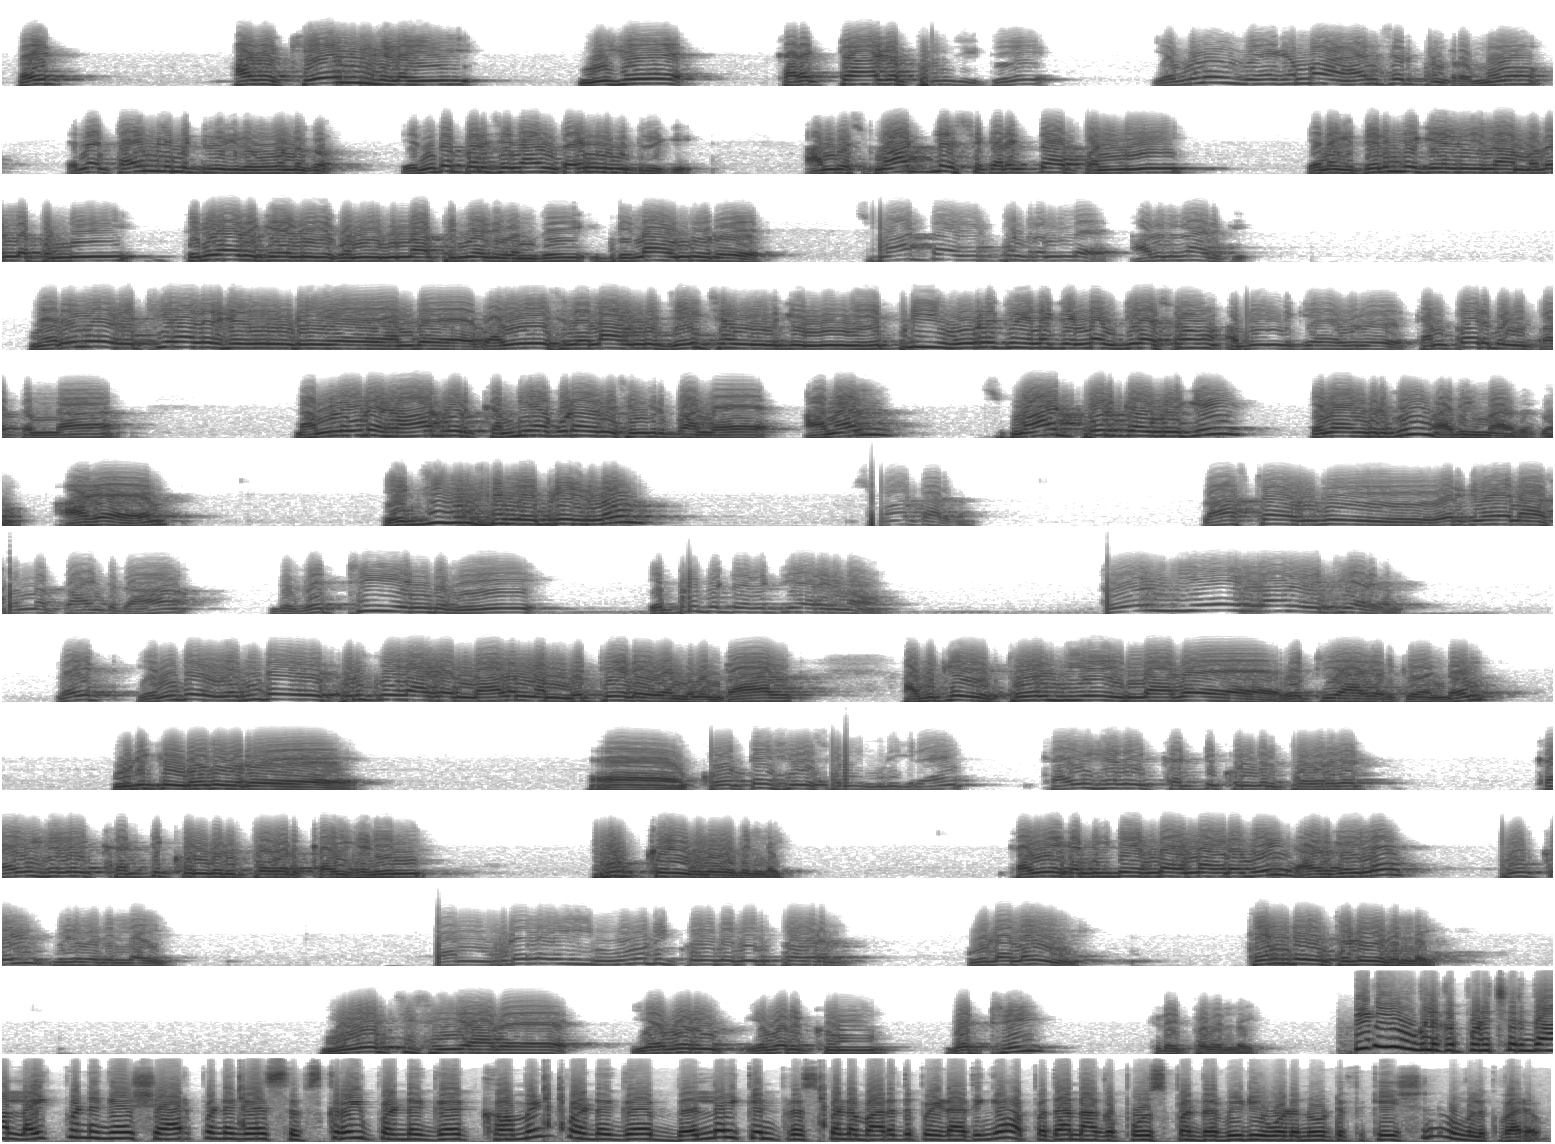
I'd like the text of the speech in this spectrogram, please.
ரைட் ஆக கேள்விகளை மிக கரெக்டாக புரிஞ்சுக்கிட்டு எவ்வளவு வேகமா ஆன்சர் பண்றோமோ என்ன டைம் லிமிட் இருக்குது ஒவ்வொன்றுக்கும்? எந்த பரீட்சைனாலும் டைம் லிமிட் இருக்கு. அந்த ஸ்மார்ட்னஸ் கரெக்டா பண்ணி எனக்கு தெரிஞ்ச கேள்வியெல்லாம் முதல்ல பண்ணி தெரியாத கேள்வியை கொஞ்சம் கொஞ்சமா பின்னாடி வந்து இப்படிலாம் வந்து ஒரு ஸ்மார்ட்டா ஒர்க் பண்றோம்ல அதுல தான் இருக்கு. நிறைய வெற்றியாளர்களுடைய அந்த ஐஏஎஸ்ல எல்லாம் வந்து ஜெயிச்சவங்களுக்கு நீங்க எப்படி உங்களுக்கும் எனக்கு என்ன வித்தியாசம் அப்படின்னு கே- ஒரு கம்பேர் பண்ணி பார்த்தோம்னா நம்மளோட ஹார்ட் ஒர்க் கம்மியா கூட அவங்க செஞ்சிருப்பாங்க. ஆனால் ஸ்மார்ட் ஒர்க் அவங்களுக்கு என்ன இருந்திருக்கும்? அதிகமாக இருக்கும். ஆக எக்ஸிகியூஷன்ல எப்படி இருக்கணும்? ஸ்மார்ட்டாக இருக்கணும். லாஸ்டா வந்து ஏற்கனவே நான் சொன்ன பாயிண்ட் தான். இந்த வெற்றி என்பது எப்படிப்பட்ட வெற்றியா இருக்கணும்? தோல்வியே இல்லாத வெற்றியா இருக்கணும் ரைட் எந்த எந்த குறிக்கோளாக இருந்தாலும் நாம் வெற்றி அடைய வேண்டும் என்றால் அதுக்கு தோல்வியே இல்லாத வெற்றியாக இருக்க வேண்டும். முடிக்கும்போது ஒரு கோட்டேஷன் சொல்லி முடிக்கிறேன். கைகளை கட்டி கொண்டிருப்பவர்கள் கைகளை கட்டி கொண்டிருப்பவர் கைகளில் பூக்கள் விழுவதில்லை. கையை கட்டிக்கிட்டே இருந்தால் என்ன வருது அவர் கையில பூக்கள் விழுவதில்லை. தன் உடலை மூடிக்கொண்டு நிற்பவர் உடலை தென்றல் தொடுவதில்லை. முயற்சி செய்யாத எவரும் எவருக்கும் வெற்றி கிடைப்பதில்லை. வீடியோ உங்களுக்கு பிடிச்சிருந்தா லைக் பண்ணுங்க ஷேர் பண்ணுங்க சப்ஸ்கிரைப் பண்ணுங்க கமெண்ட் பண்ணுங்க பெல் ஐக்கன் பிரஸ் பண்ண மறந்து போயிடாதீங்க. அப்பதான் நாங்க போஸ்ட் பண்ற வீடியோவோட நோட்டிபிகேஷன் உங்களுக்கு வரும்.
